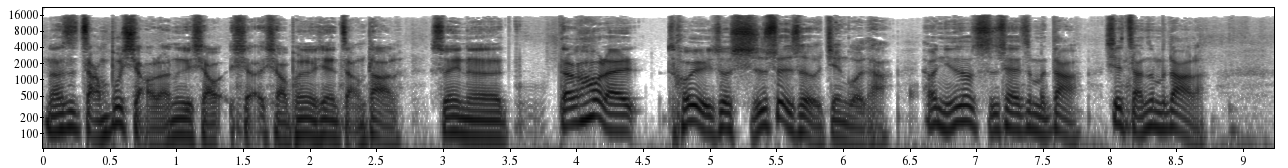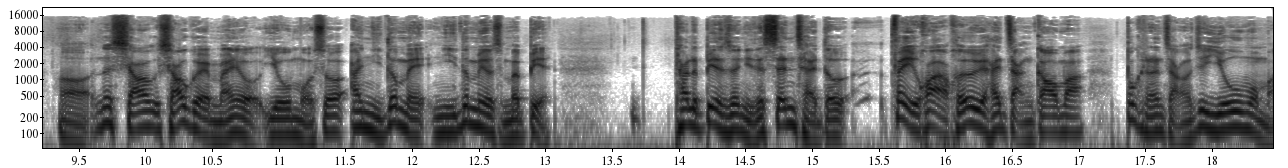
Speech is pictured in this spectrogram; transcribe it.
那是长不小了，那个小小小朋友现在长大了，所以呢，但后来侯友宜说十岁的时候有见过他，他说你那时候十岁还这么大，现在长这么大了，哦，那小小鬼蛮有幽默，说哎你都没你都没有什么变。他的变身，你的身材都废话，侯友宜还长高吗？不可能长高，就幽默嘛。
